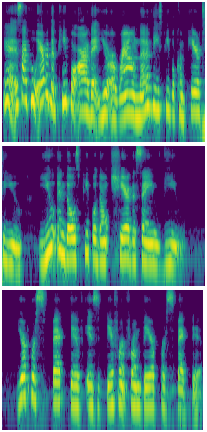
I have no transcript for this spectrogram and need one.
Yeah, it's like whoever the people are that you're around, none of these people compare to you. You and those people don't share the same view. your perspective is different from their perspective.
